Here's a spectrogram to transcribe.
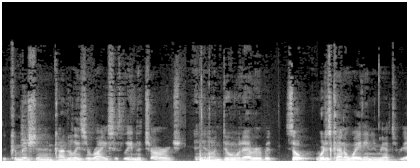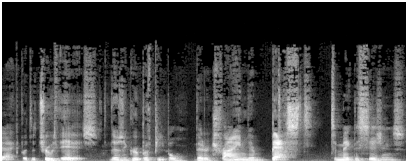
The commission and Condoleezza Rice is leading the charge, you know, and doing whatever. But so we're just kind of waiting, and we have to react. But the truth is, there's a group of people that are trying their best to make decisions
